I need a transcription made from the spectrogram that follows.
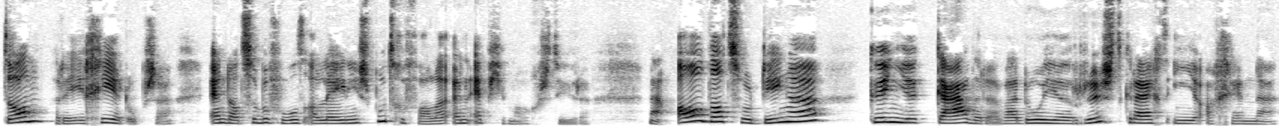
dan reageert op ze. En dat ze bijvoorbeeld alleen in spoedgevallen een appje mogen sturen. Nou, al dat soort dingen kun je kaderen, waardoor je rust krijgt in je agenda.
